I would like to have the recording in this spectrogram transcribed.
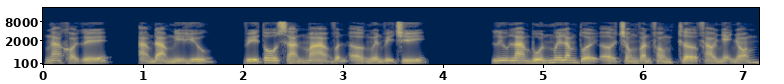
ngã khỏi ghế, ảm đạm nghỉ hưu, vì tô sán mà vẫn ở nguyên vị trí. Lưu Lam 45 tuổi ở trong văn phòng thở phào nhẹ nhõm,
